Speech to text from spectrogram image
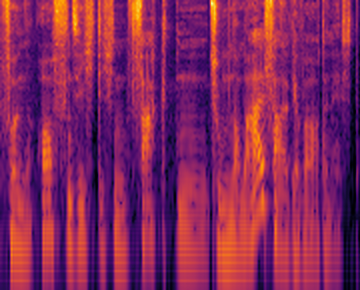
von offensichtlichen Fakten zum Normalfall geworden ist?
